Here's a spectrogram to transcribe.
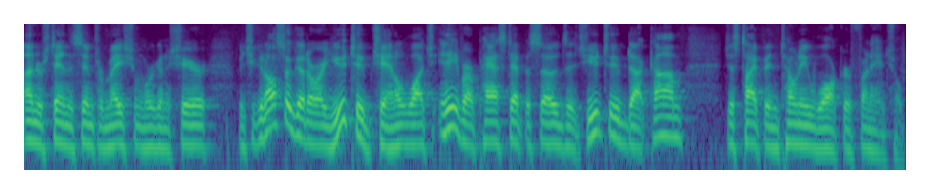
understand this information we're going to share. But you can also go to our YouTube channel, watch any of our past episodes. It's youtube.com. Just type in Tony Walker Financial.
